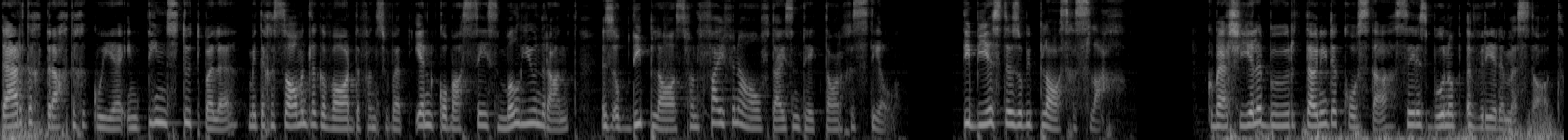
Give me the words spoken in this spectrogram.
30 dragtige koeie en 10 stoetbulle met 'n gesamentlike waarde van sowat 1,6 miljoen rand is op die plaas van 5.500 hektaar gesteel. Die beeste is op die plaas geslag. Kommersiële boer Tony de Costa sê dis boonop 'n wrede misdaad.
